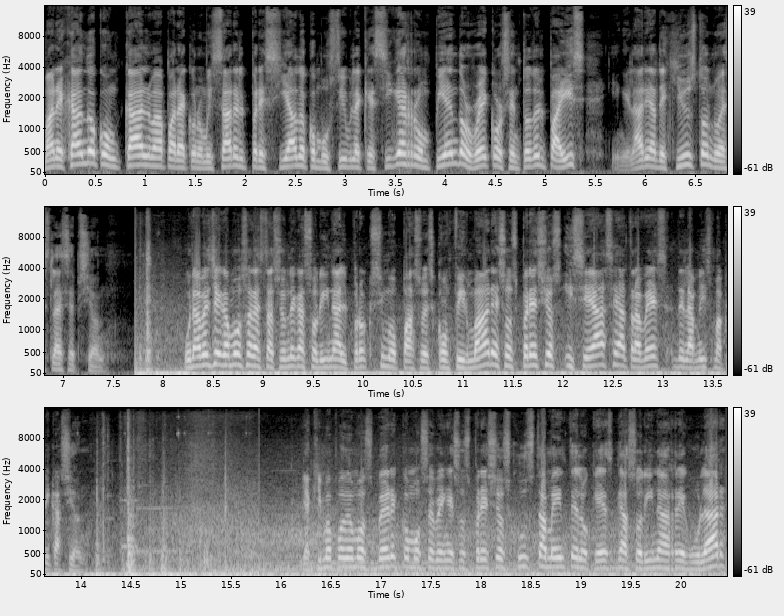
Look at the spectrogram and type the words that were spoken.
Manejando con calma para economizar el preciado combustible que sigue rompiendo récords en todo el país y en el área de Houston no es la excepción. Una vez llegamos a la estación de gasolina, el próximo paso es confirmar esos precios y se hace a través de la misma aplicación. Y aquí me podemos ver cómo se ven esos precios. Justamente lo que es gasolina regular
